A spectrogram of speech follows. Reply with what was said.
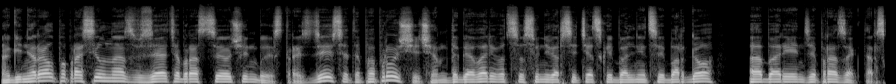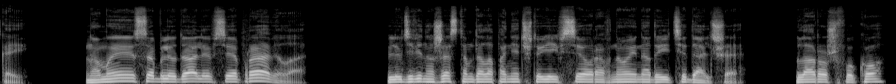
А генерал попросил нас взять образцы очень быстро. Здесь это попроще, чем договариваться с университетской больницей Бордо об аренде прозекторской. Но мы соблюдали все правила. Людивина жестом дала понять, что ей все равно и надо идти дальше. Ларош-Фуко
